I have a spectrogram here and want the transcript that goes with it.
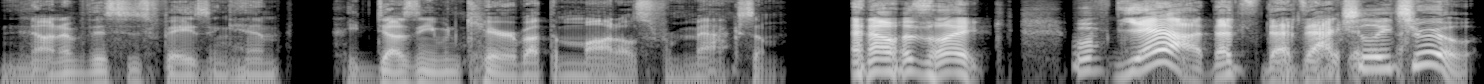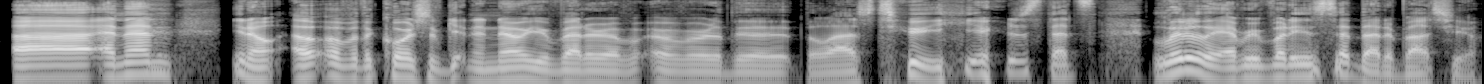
None of this is phasing him. He doesn't even care about the models from Maxim." And I was like, "Well, yeah, that's that's actually true." Uh, and then you know, over the course of getting to know you better over, over the the last two years, that's literally everybody has said that about you.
